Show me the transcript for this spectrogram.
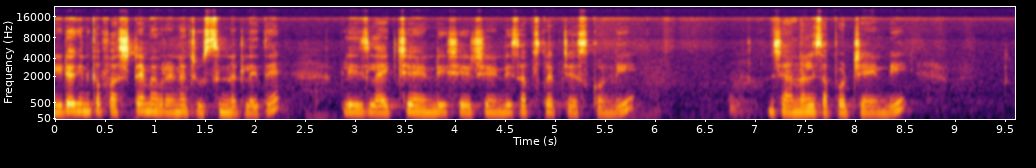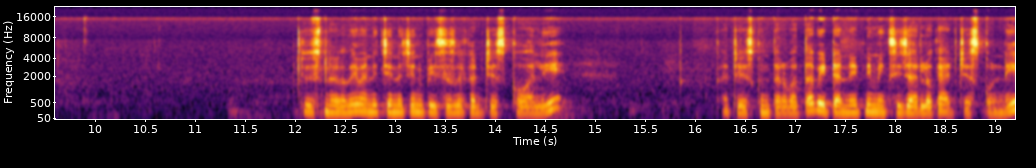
వీడియో కనుక ఫస్ట్ టైం ఎవరైనా చూస్తున్నట్లయితే ప్లీజ్ లైక్ చేయండి షేర్ చేయండి సబ్స్క్రైబ్ చేసుకోండి. ఛానల్ని సపోర్ట్ చేయండి. చూస్తున్నారు కదా ఇవన్నీ చిన్న చిన్న పీసెస్గా కట్ చేసుకోవాలి. కట్ చేసుకున్న తర్వాత వీటన్నిటిని మిక్సీ జార్లోకి యాడ్ చేసుకోండి.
